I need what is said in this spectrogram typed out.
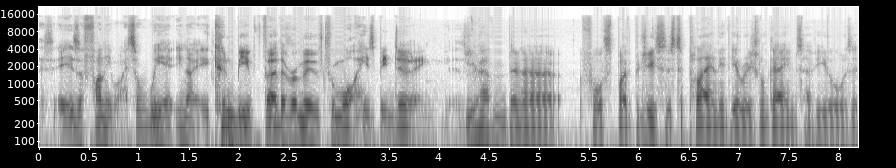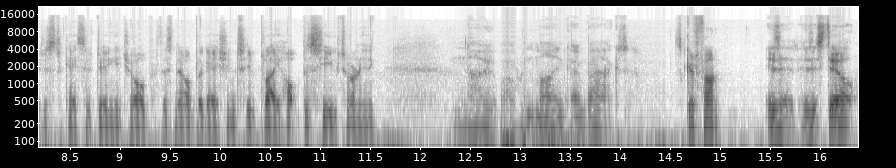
it's, it is a funny one. It's a weird, you know, it couldn't be further removed from what he's been doing. It's- You haven't been uh, forced by the producers to play any of the original games, have you? Or is it just a case of doing your job? There's no obligation to play Hot Pursuit or anything. No, but I wouldn't mind going back. It's good fun. Is it? Is it still?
